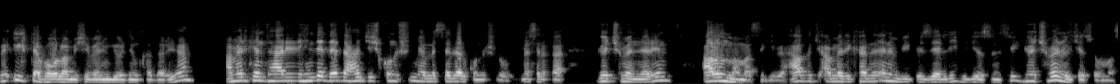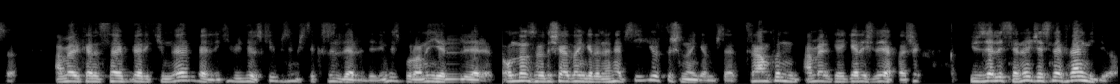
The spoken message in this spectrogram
ve ilk defa olan bir şey benim gördüğüm kadarıyla. Amerikan tarihinde de daha önce hiç konuşulmayan meseleler konuşuldu. Mesela göçmenlerin alınmaması gibi. Halbuki Amerika'nın en büyük özelliği biliyorsunuz ki göçmen ülkesi olması. Amerika'nın sahipleri kimler? Belli ki biliyoruz ki bizim işte Kızılderili dediğimiz buranın yerlileri. Ondan sonra dışarıdan gelenler hepsi yurt dışından gelmişler. Trump'ın Amerika'ya gelişi de yaklaşık 150 sene öncesine falan gidiyor.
